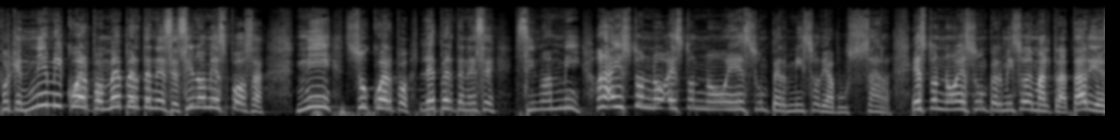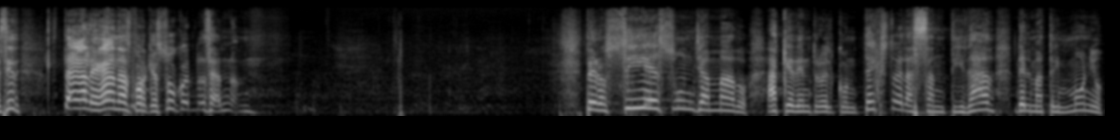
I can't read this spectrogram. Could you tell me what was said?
Porque ni mi cuerpo me pertenece sino a mi esposa, ni su cuerpo le pertenece sino a mí. Ahora, esto no, esto no es un permiso de abusar. Esto no es un permiso de maltratar y decir, hágale ganas porque su... O sea, Pero sí es un llamado a que dentro del contexto de la santidad del matrimonio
